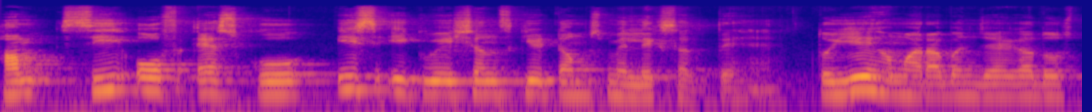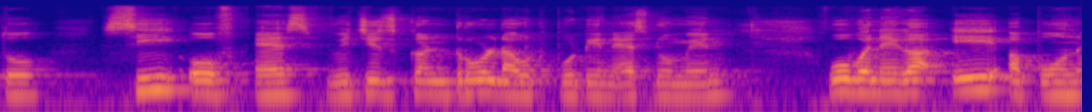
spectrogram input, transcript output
हम सी ऑफ़ एस को इस इक्वेशंस की टर्म्स में लिख सकते हैं। तो ये हमारा बन जाएगा दोस्तों C of S which is controlled output in S domain वो बनेगा ए अपॉन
